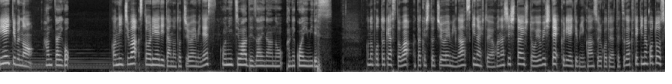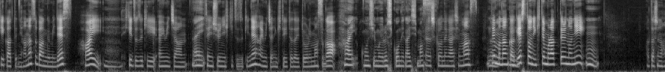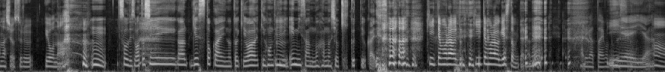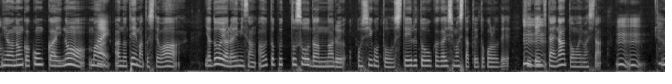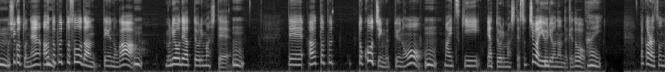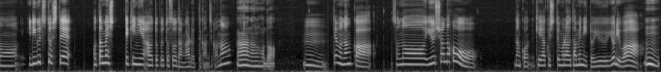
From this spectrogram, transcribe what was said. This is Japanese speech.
リエイティブの。反対語。こんにちはストーリーエディターのとちおえみです。こんにちはデザイナーの金子あゆみです。このポッドキャストは私とちおえみが好きな人やお話ししたい人をお呼びしてクリエイティブに関することや哲学的なことを好き勝手に話す番組です。はい、引き続きあゆみちゃんはい。先週に引き続きねあゆみちゃんに来ていただいておりますが。はい。今週もよろしくお願いします。よろしくお願いします。なでもなんかうん。ゲストに来てもらってるのに、うん。私の話をするような。うんそうです。私がゲスト会の時は基本的うん。にエミさんの話を聞くっていう回です、聞いてもらう 聞いてもらうゲストみたいなね。ありがたいことですいやいや、うん。いやなんか今回のまあ、はい。あのテーマとしてはいやどうやらエミさんアウトプット相談なるお仕事をしているとお伺いしましたというところで聞いていきたいなと思いました、うんうん。うん。お仕事ねアウトプット相談っていうのがうん。無料でやっておりまして、うんでアウトプットコーチングっていうのをうん。毎月やっておりましてそっちは有料なんだけど、はい。だからその入り口としてお試し的にアウトプット相談があるって感じかな。ああなるほど。うん、でもなんかその優勝の方をなんか契約してもらうためにというよりはうん、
